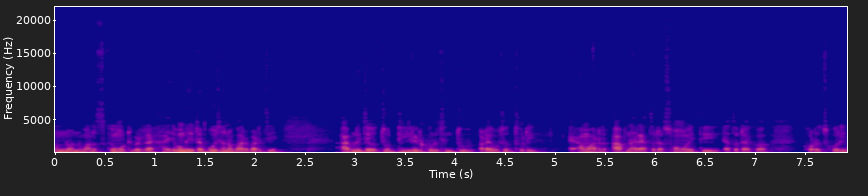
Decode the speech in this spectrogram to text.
অন্য অন্য মানুষকে মোটিভেট রাখা এবং এটা বোঝানো বারবার যে, আপনি যেহেতু ডিএড করেছেন দু আড়াই বছর ধরেই, আমার, আপনার এতটা সময় দিই এত টাকা খরচ করি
